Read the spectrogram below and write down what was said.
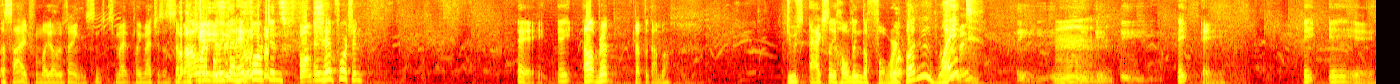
aside from like other things and just play matches and stuff. Not I can't believe that hit good, fortune. it's That hit fortune. Hey, hey, oh, rip, drop the combo. Juice actually holding the forward What? button? What? Assuming- Hey, Hmm. hey, hey. Hey, hey, hey, hey, hey.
